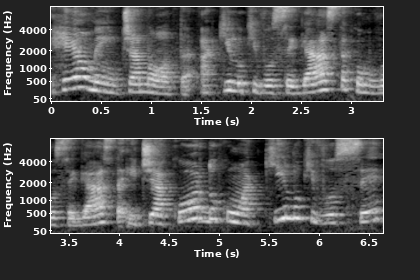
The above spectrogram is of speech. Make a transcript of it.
realmente anota aquilo que você gasta, como você gasta e de acordo com aquilo que você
